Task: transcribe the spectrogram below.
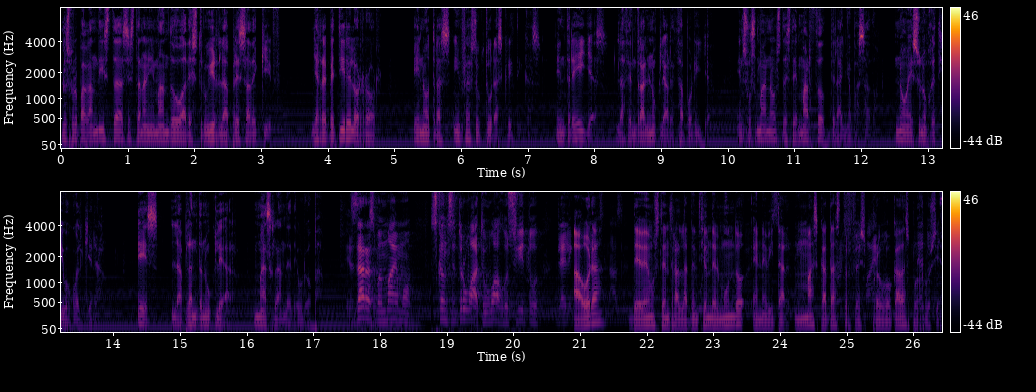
Los propagandistas están animando a destruir la presa de Kiev y a repetir el horror en otras infraestructuras críticas, entre ellas la central nuclear de Zaporilla, en sus manos desde marzo del año pasado. No es un objetivo cualquiera, es la planta nuclear más grande de Europa. Ahora debemos centrar la atención del mundo en evitar más catástrofes provocadas por Rusia.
